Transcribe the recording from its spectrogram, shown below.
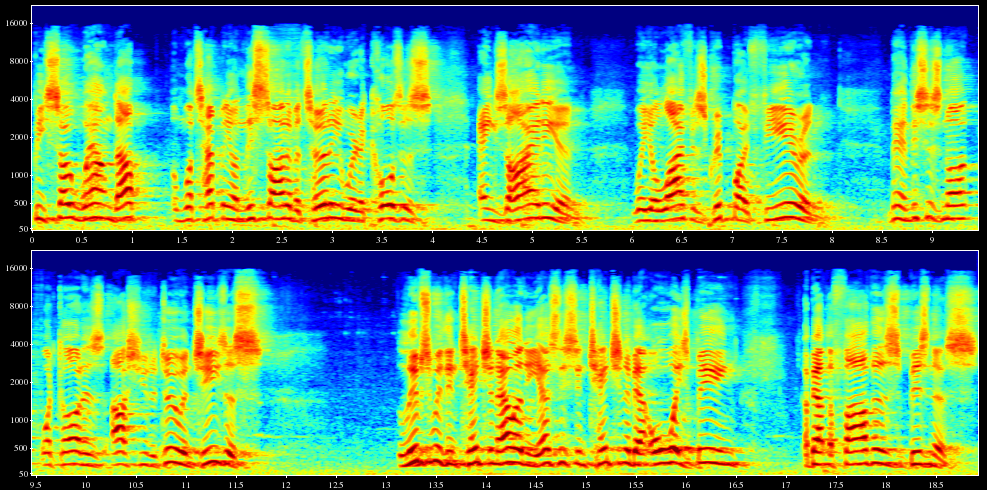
be so wound up on what's happening on this side of eternity where it causes anxiety and where your life is gripped by fear and man, this is not what God has asked you to do. And Jesus lives with intentionality, has this intention about always being about the Father's business.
